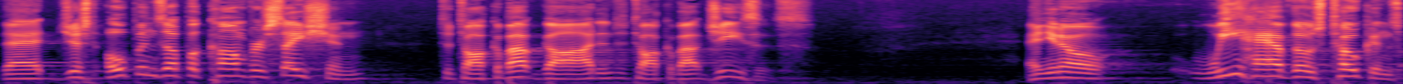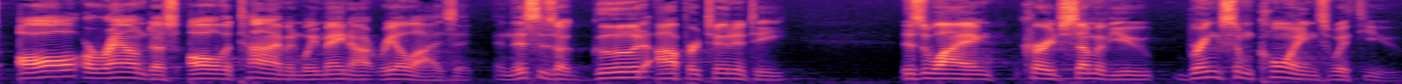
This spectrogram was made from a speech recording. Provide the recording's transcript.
that just opens up a conversation to talk about God and to talk about Jesus. And you know, we have those tokens all around us all the time, and we may not realize it. And this is a good opportunity. This is why I encourage some of you bring some coins with you.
